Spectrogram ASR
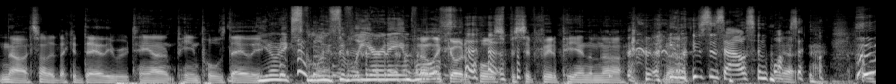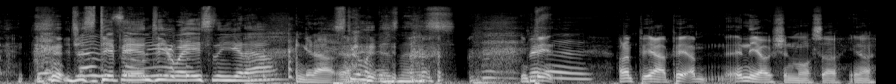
No, it's not a, like a daily routine. I don't pee in pools daily. You don't exclusively urinate in I don't like go to pools specifically to pee in them. No, he no. leaves his house and walks Yeah. out. You just dip so into your waist and then you get out. Get out. Steal Yeah. my business. You pee in- I don't. pee- Yeah, I pee, I'm in the ocean more so. You know.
